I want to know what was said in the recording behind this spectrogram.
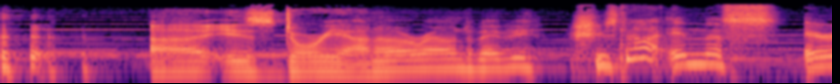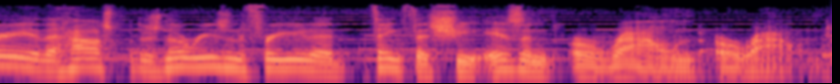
uh, is Doriana around? Maybe. She's not in this area of the house, but there's no reason for you to think that she isn't around. Around.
